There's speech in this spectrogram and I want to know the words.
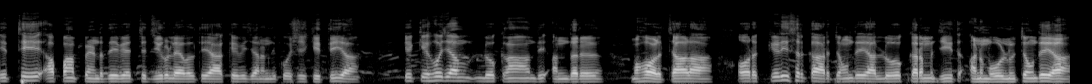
ਇੱਥੇ ਆਪਾਂ ਪਿੰਡ ਦੇ ਵਿੱਚ ਜ਼ੀਰੋ ਲੈਵਲ ਤੇ ਆ ਕੇ ਵੀ ਜਾਣਨ ਦੀ ਕੋਸ਼ਿਸ਼ ਕੀਤੀ ਆ ਕਿ ਕਿਹੋ ਜਿਹਾ ਲੋਕਾਂ ਦੇ ਅੰਦਰ ਮਾਹੌਲ ਚਾਲ ਆ ਔਰ ਕਿਹੜੀ ਸਰਕਾਰ ਚਾਹੁੰਦੇ ਆ ਲੋਕ ਕਰਮਜੀਤ ਅਨਮੋਲ ਨੂੰ ਚਾਹੁੰਦੇ ਆ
